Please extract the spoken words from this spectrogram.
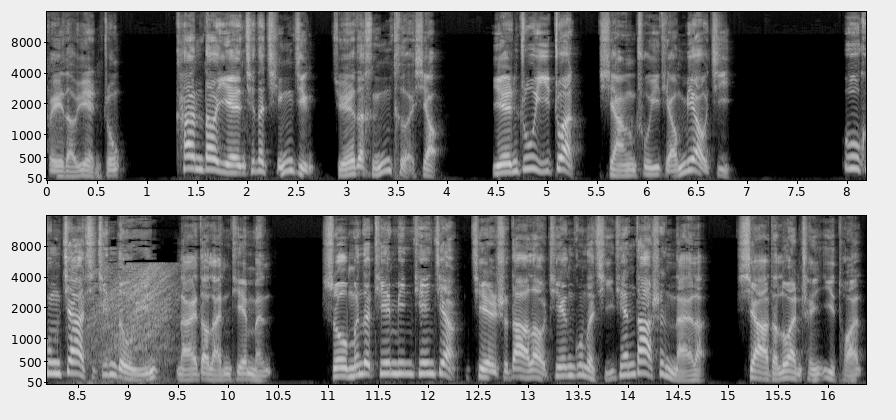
飞到院中，看到眼前的情景，觉得很可笑，眼珠一转，想出一条妙计。悟空架起筋斗云，来到南天门，守门的天兵天将见是大闹天宫的齐天大圣来了，吓得乱成一团。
